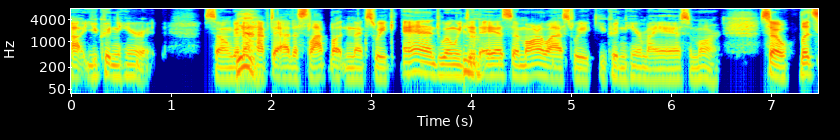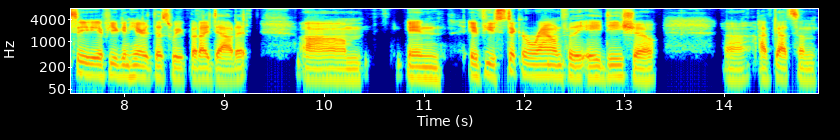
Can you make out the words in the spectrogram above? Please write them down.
Uh, you couldn't hear it. So I'm going to Yeah. have to add a slap button next week. And when we did ASMR last week, you couldn't hear my ASMR. So let's see if you can hear it this week, but I doubt it. Um, in if you stick around for the AD show, uh, I've got some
